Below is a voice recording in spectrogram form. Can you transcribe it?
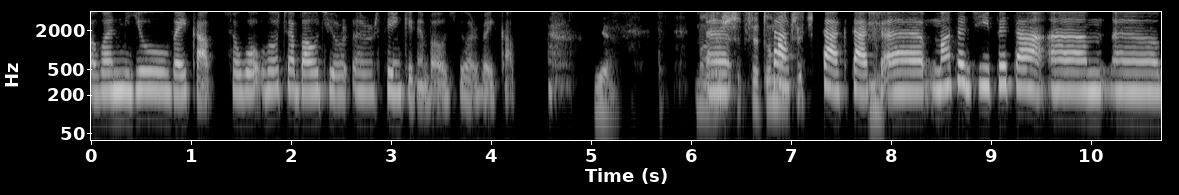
uh, when you wake up? So what, what about your uh, thinking about your wake up? Yeah. Możesz przetłumaczyć? Tak, tak, tak. E, Mataji pyta e,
